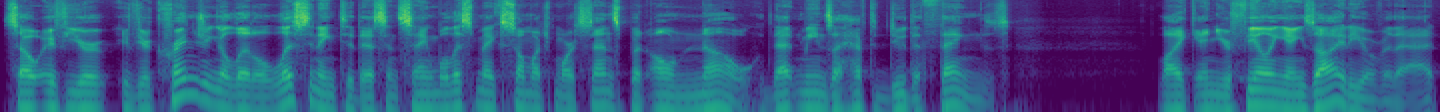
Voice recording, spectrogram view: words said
So if you're if you're cringing a little listening to this and saying, "Well, this makes so much more sense," but oh no, that means I have to do the things. Like and you're feeling anxiety over that.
